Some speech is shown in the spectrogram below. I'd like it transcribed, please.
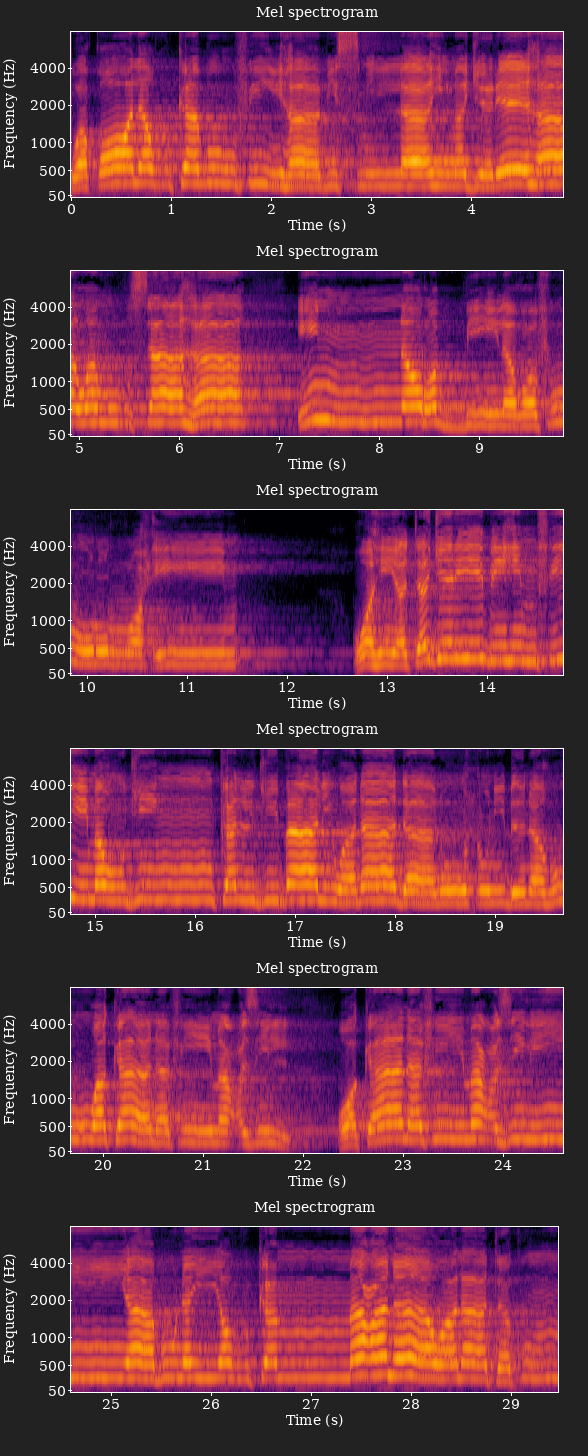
وقال اركبوا فيها بسم الله مجريها ومرساها إن ربي لغفور رحيم. وهي تجري بهم في موج كالجبال ونادى نوح ابنه وكان في معزل وكان في معزل يا بني اركم معنا ولا تكن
